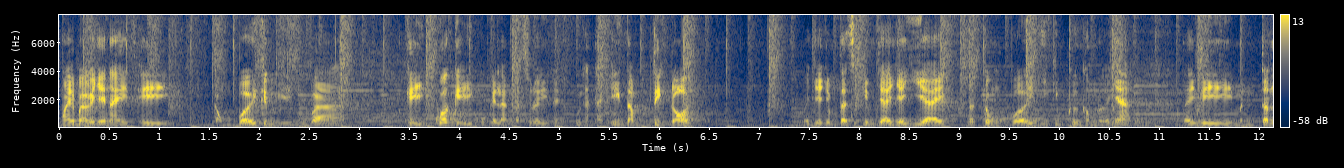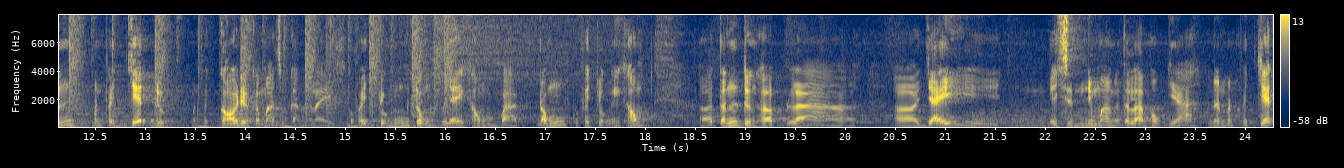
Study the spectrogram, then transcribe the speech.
ngoài ba cái giấy này thì cộng với kinh nghiệm và kỹ quá kỹ của cây lan luxury nên quý khách hãy yên tâm tuyệt đối. Bây giờ chúng ta sẽ kiểm tra giấy dai nó trùng với viên kim cương không nữa nha. Tại vì mình tính mình phải chết được mình phải coi được cái mã số cạnh này có phải chuẩn trùng với giấy hay không và đóng có phải chuẩn hay không. À, tính trường hợp là à, giấy giấy xịn nhưng mà người ta làm hộp giả nên mình phải chết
